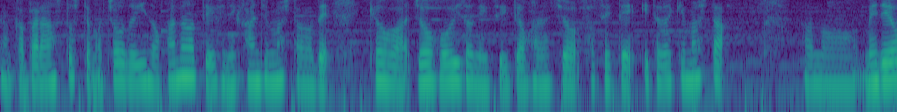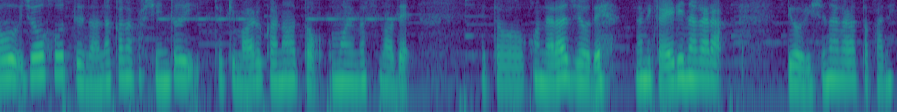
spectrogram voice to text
なんかバランスとしてもちょうどいいのかなというふうに感じましたので今日は情報依存についてお話をさせていただきましたあの目で追う情報っていうのはなかなかしんどい時もあるかなと思いますので、えっと、こんなラジオで 何かやりながら料理しながらとかね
